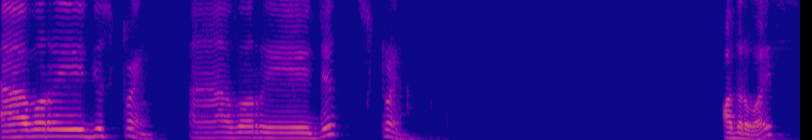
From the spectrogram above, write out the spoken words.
average strength average strength otherwise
